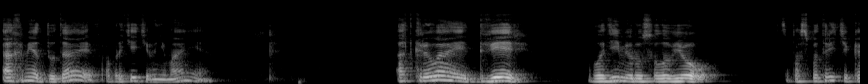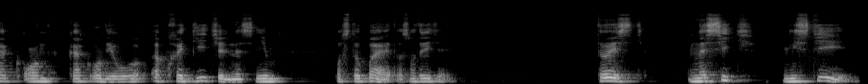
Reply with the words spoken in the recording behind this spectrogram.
Ахмед Дудаев, обратите внимание, открывает дверь Владимиру Соловьеву. Посмотрите, как он, как он его обходительно с ним поступает. Посмотрите. То есть носить, нести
